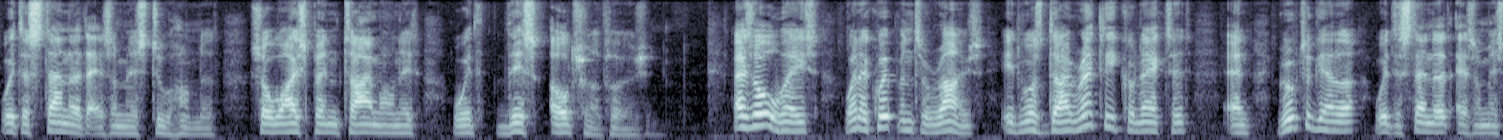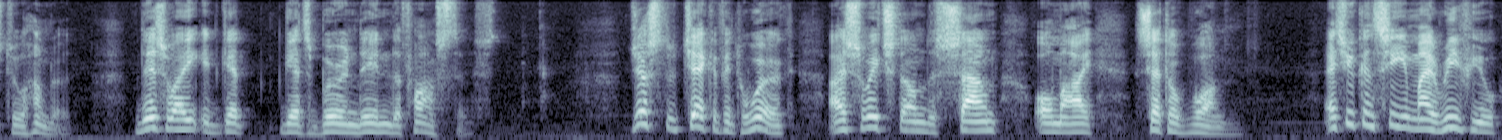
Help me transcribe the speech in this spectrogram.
with the standard SMS200, so why spend time on it with this Ultra version. As always, when equipment arrives it was directly connected and grouped together with the standard SMS200. This way it get, gets burned in the fastest. Just to check if it worked I switched on the sound on my Setup 1 as you can see in my review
